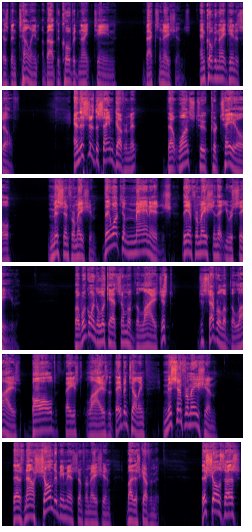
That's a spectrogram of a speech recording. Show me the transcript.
has been telling about the COVID 19 vaccinations and COVID 19 itself. And this is the same government that wants to curtail misinformation. They want to manage the information that you receive. But we're going to look at some of the lies, just just several of the lies, bald-faced lies that they've been telling, misinformation that is now shown to be misinformation by this government. This shows us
